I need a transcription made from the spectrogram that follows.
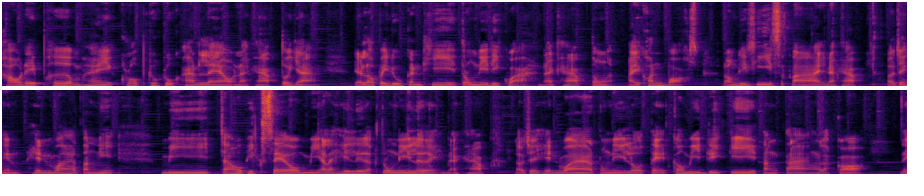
เขาได้เพิ่มให้ครบทุกๆอันแล้วนะครับ ตัวอย่าง เดี๋ยวเราไปดูกันที่ตรงนี้ดีกว่านะครับ ตรง Icon Box ลองที่ที่สไตล์นะครับ เราจะเห็นเห็นว่าตอนนี้มีเจ้าพิกเซลมีอะไรให้เลือกตรงนี้เลยนะครับ เราจะเห็นว่าตรงนี้โ o เต e ก็มีดีกีต่างๆ แล้วก็ใน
